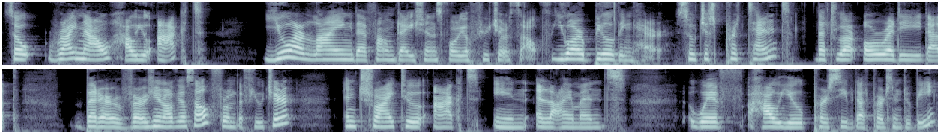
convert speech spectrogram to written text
So, right now, how you act, you are laying the foundations for your future self. You are building her. So, just pretend that you are already that better version of yourself from the future and try to act in alignment with how you perceive that person to be.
